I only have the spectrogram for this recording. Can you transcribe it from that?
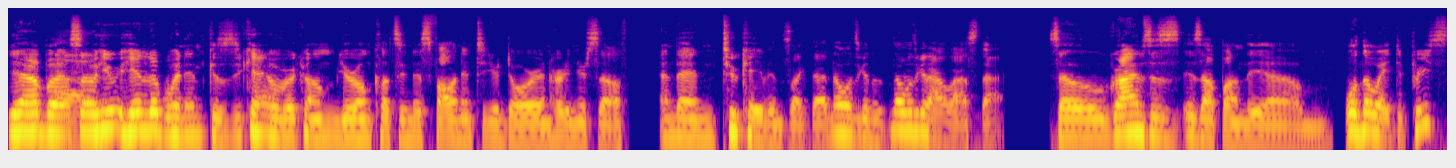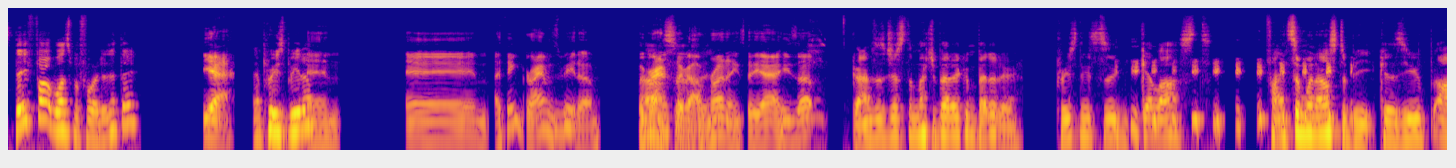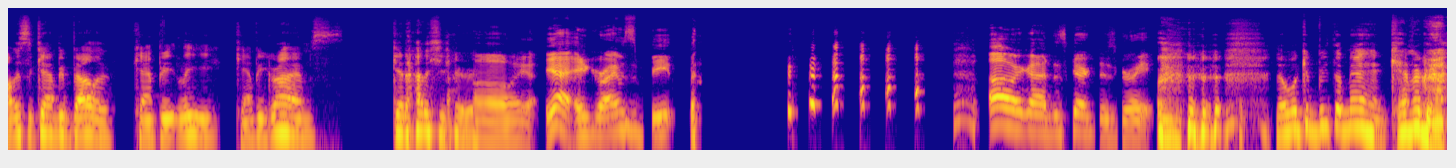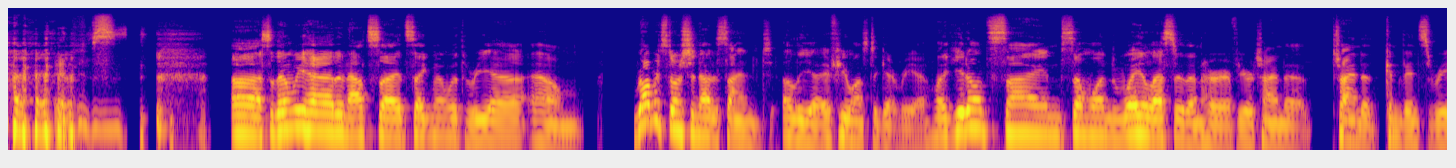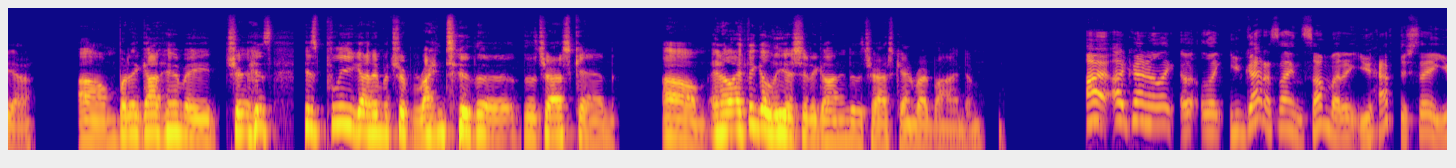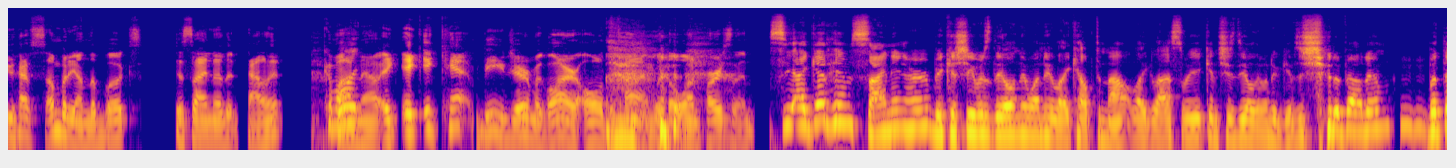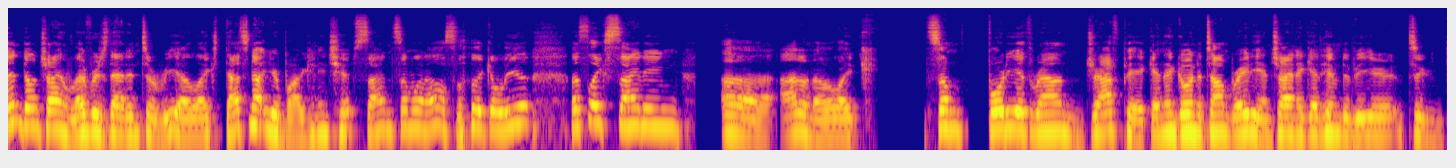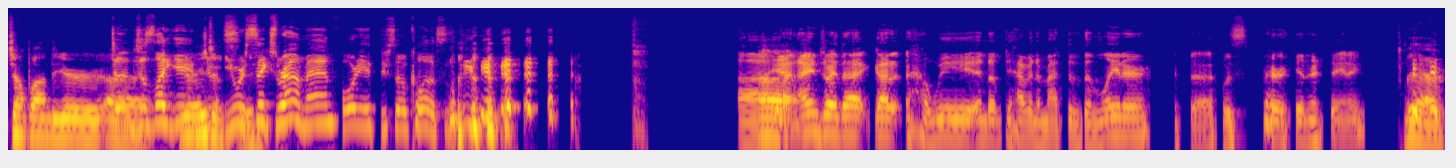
yeah, but so Uh, he he ended up winning because you can't overcome your own klutziness falling into your door and hurting yourself, and then two cave-ins like that. No one's gonna no one's gonna outlast that. So Grimes is is up on the um. Well, no wait, did Priest they fought once before, didn't they? yeah And Priest beat him. and and I think Grimes beat him but Oh, Grimes so took off running so yeah he's up Grimes is just a much better competitor. Priest needs to get lost. Find someone else to beat, because you obviously can't beat Balor, can't beat Lee, can't beat Grimes. Get out of here. Oh my god. Yeah, and Grimes beat Oh my god, this character is great. no one can beat the man, Cameron Grimes. uh, so then we had an outside segment with Rhea. Um, Robert Stone should not have signed Aaliyah if he wants to get Rhea. Like you don't sign someone way lesser than her if you're trying to trying to convince Rhea. Um, but it got him a tri- his his plea got him a trip right into the the trash can. Um, and I think Aaliyah should have gone into the trash can right behind him. I I kind of like uh, like you gotta sign somebody. You have to say you have somebody on the books to sign other talent. Come Well, on now, it, it it can't be Jerry Maguire all the time with the one person. See, I get him signing her because she was the only one who like helped him out like last week, and she's the only one who gives a shit about him. But then don't try and leverage that into Rhea. Like that's not your bargaining chip. Sign someone else. like Aaliyah, that's like signing uh I don't know, like some 40th round draft pick and then going to Tom Brady and trying to get him to be your to jump onto your uh, just like you, you, you were sixth round, man. Fortieth, you're so close. uh, yeah, I enjoyed that. Got it. We end up having a match with them later, which uh, was very entertaining. yeah.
